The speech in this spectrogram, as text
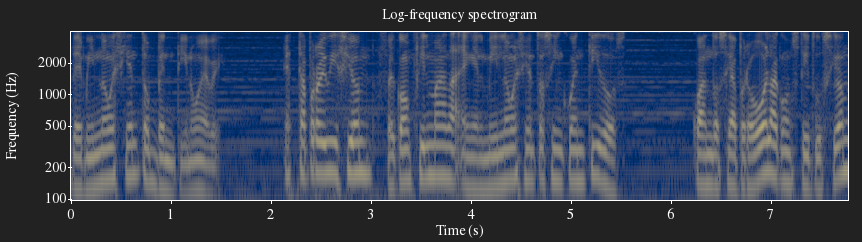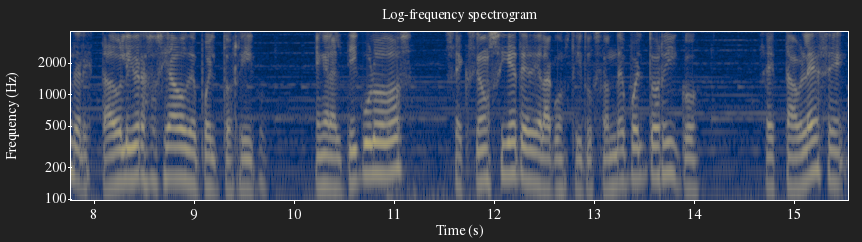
de 1929. Esta prohibición fue confirmada en el 1952 cuando se aprobó la Constitución del Estado Libre Asociado de Puerto Rico. En el artículo 2, sección 7 de la Constitución de Puerto Rico, se establece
